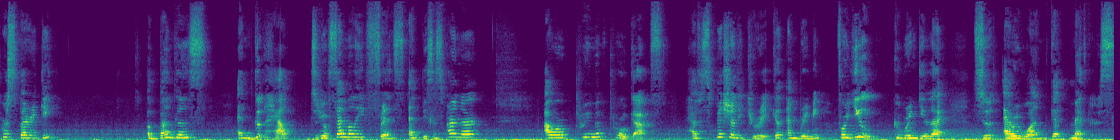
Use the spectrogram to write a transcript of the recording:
prosperity, abundance, and good health to your family, friends, and business partner. Our premium products have specially curated and brimming for you to bring delight to everyone that matters.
